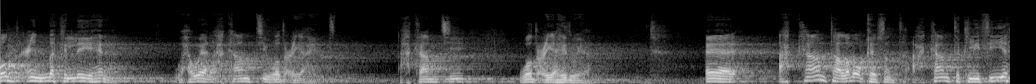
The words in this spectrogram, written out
wadcin marka leeyahayna waxa weyaan akaamtii wadciga ahayd axkaamtii wadciga ahayd weyaan axkaamta laba u qaybsanta axkaam takliifiya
